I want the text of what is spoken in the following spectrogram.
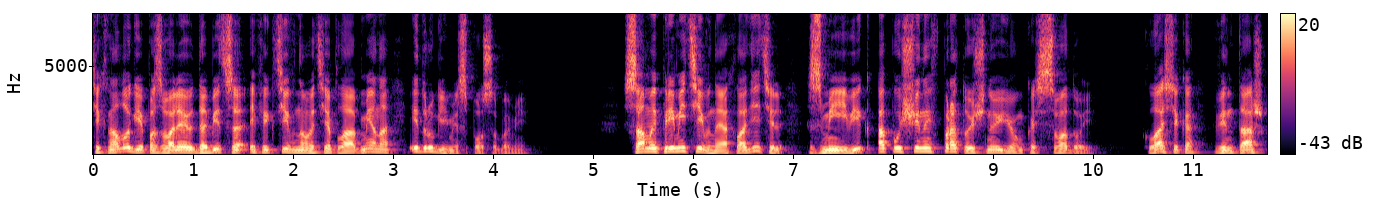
Технологии позволяют добиться эффективного теплообмена и другими способами. Самый примитивный охладитель – змеевик, опущенный в проточную емкость с водой. Классика, винтаж,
